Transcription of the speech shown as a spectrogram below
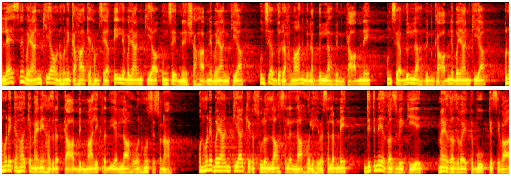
لیس نے بیان کیا، انہوں نے کہا کہ ہم سے عقیل نے بیان کیا، ان سے ابن شہاب نے بیان کیا، ان سے عبد الرحمن بن عبداللہ بن کعب نے، ان سے عبداللہ بن کعب نے بیان کیا۔ انہوں نے کہا کہ میں نے حضرت کعب بن مالک رضی اللہ عنہ سے سنا۔ انہوں نے بیان کیا کہ رسول اللہ صلی اللہ علیہ وسلم نے جتنے غزوے کیے، میں غزوہ تبوک کے سوا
